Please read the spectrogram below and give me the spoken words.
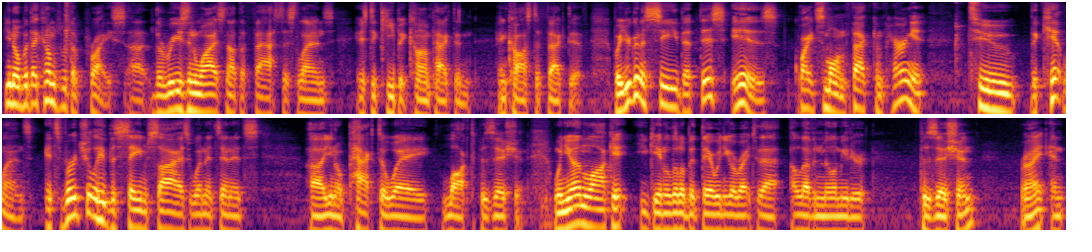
You know, but that comes with a price. Uh, the reason why it's not the fastest lens is to keep it compact and, and cost effective. But you're gonna see that this is quite small. In fact, comparing it to the kit lens, it's virtually the same size when it's in its uh, you know, packed away, locked position. When you unlock it, you gain a little bit there when you go right to that 11 millimeter position right? And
